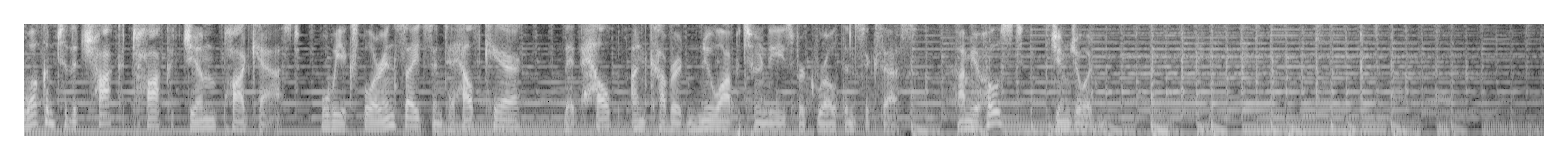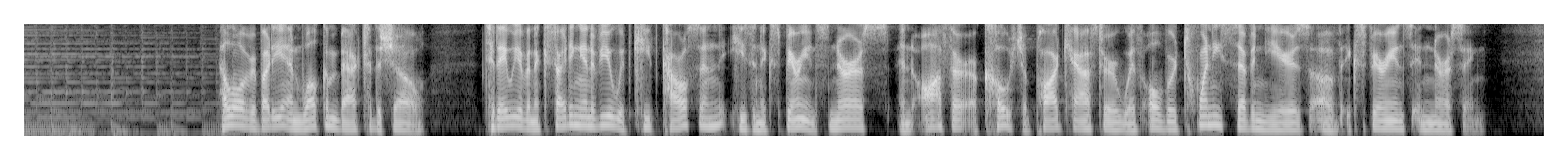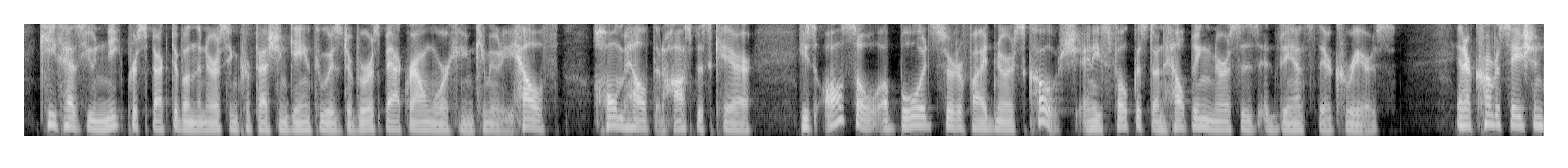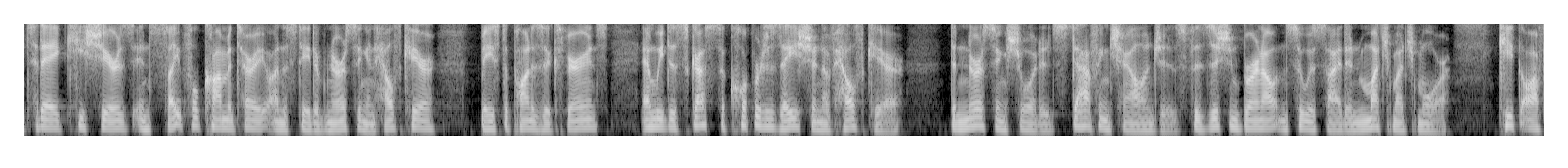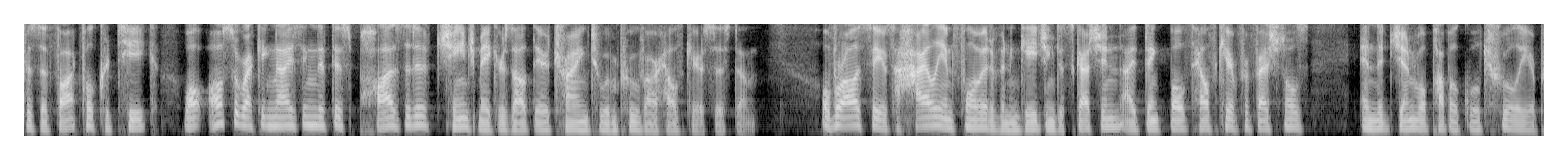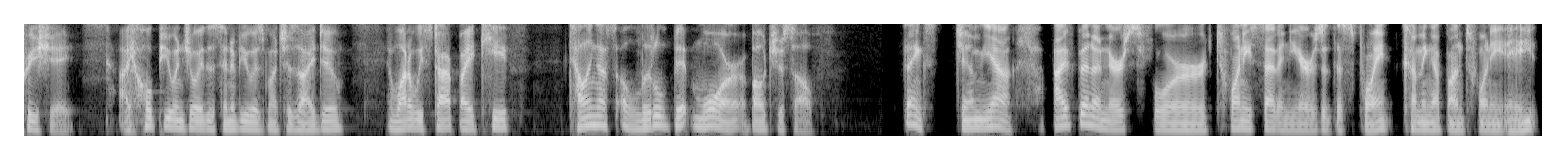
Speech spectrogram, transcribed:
Welcome to the Chalk Talk Gym podcast, where we explore insights into healthcare that help uncover new opportunities for growth and success. I'm your host, Jim Jordan. Hello, everybody, and welcome back to the show. Today, we have an exciting interview with Keith Carlson. He's an experienced nurse, an author, a coach, a podcaster with over 27 years of experience in nursing. Keith has a unique perspective on the nursing profession gained through his diverse background working in community health, home health, and hospice care. He's also a board certified nurse coach, and he's focused on helping nurses advance their careers. In our conversation today, Keith shares insightful commentary on the state of nursing and healthcare based upon his experience, and we discuss the corporatization of healthcare, the nursing shortage, staffing challenges, physician burnout and suicide, and much, much more. Keith offers a thoughtful critique while also recognizing that there's positive change makers out there trying to improve our healthcare system. Overall, I'd say it's a highly informative and engaging discussion. I think both healthcare professionals and the general public will truly appreciate. I hope you enjoy this interview as much as I do. And why don't we start by Keith telling us a little bit more about yourself? Thanks, Jim. Yeah, I've been a nurse for 27 years at this point, coming up on 28.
